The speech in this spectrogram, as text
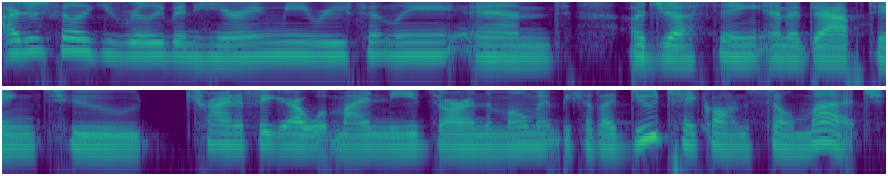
I just feel like you've really been hearing me recently and adjusting and adapting to trying to figure out what my needs are in the moment because I do take on so much.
